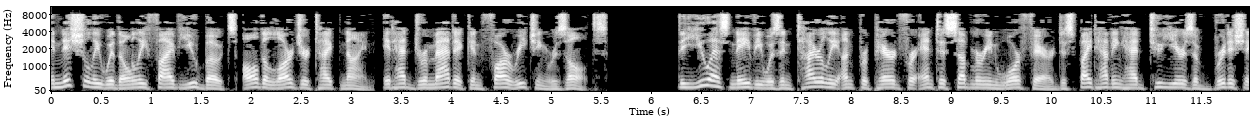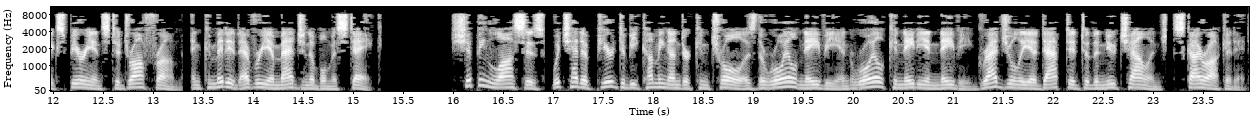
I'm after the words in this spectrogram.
Initially with only five U-boats all the larger Type 9, it had dramatic and far-reaching results. The U.S. Navy was entirely unprepared for anti-submarine warfare despite having had two years of British experience to draw from, and committed every imaginable mistake. Shipping losses, which had appeared to be coming under control as the Royal Navy and Royal Canadian Navy gradually adapted to the new challenge, skyrocketed.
